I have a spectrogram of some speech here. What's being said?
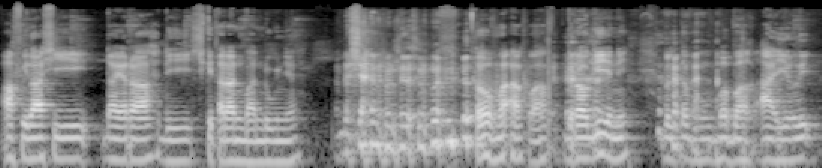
afiliasi daerah di sekitaran Bandungnya. Anda jangan mundur-mundur. Oh maaf maaf. Grogi ini. Bertemu babak Aili.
